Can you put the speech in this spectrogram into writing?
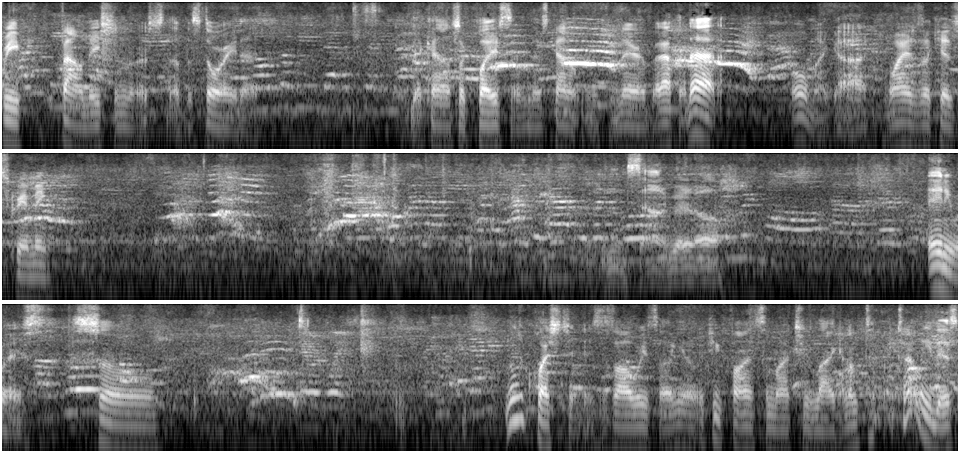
brief foundation of, the story that that kind of took place, and it's kind of from there. But after that, oh my God, why is the kid screaming? Didn't sound good at all. Anyways, so another question is, is always, uh, you know, if you find somebody you like, and I'm, t- I'm telling you this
